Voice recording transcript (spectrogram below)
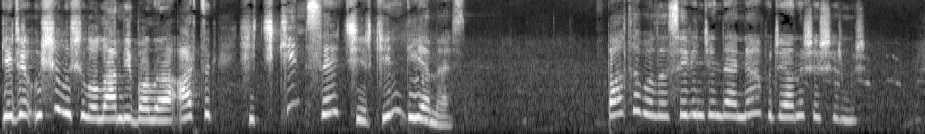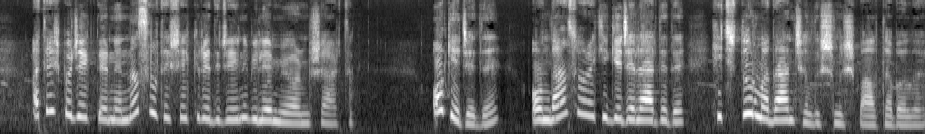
Gece ışıl ışıl olan bir balığa artık hiç kimse çirkin diyemez. Balta balığı sevincinden ne yapacağını şaşırmış. Ateş böceklerine nasıl teşekkür edeceğini bilemiyormuş artık. O gecede, ondan sonraki gecelerde de hiç durmadan çalışmış balta balığı.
